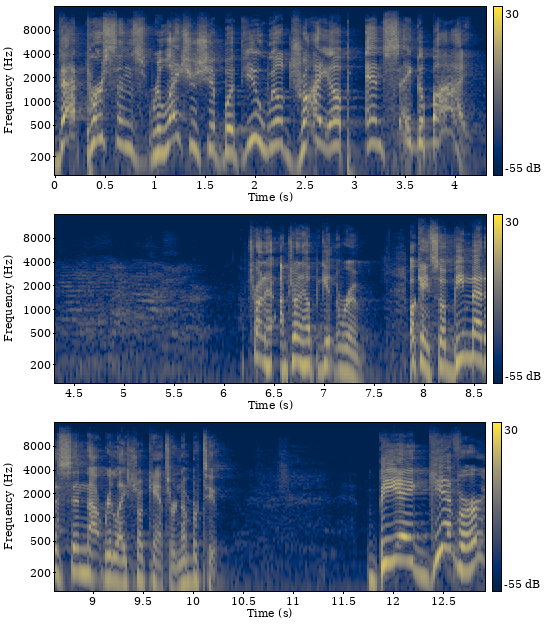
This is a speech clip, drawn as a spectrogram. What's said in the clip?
that person's relationship with you will dry up and say goodbye. I'm trying to, I'm trying to help you get in the room. Okay, so be medicine, not relational cancer. Number two, be a giver,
